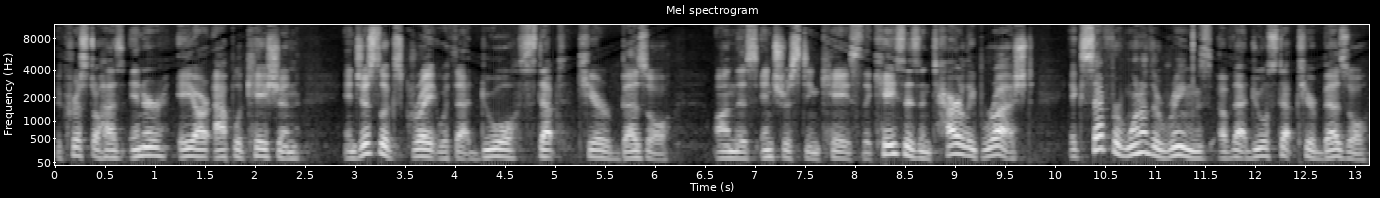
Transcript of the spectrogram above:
The crystal has inner AR application and just looks great with that dual stepped tier bezel on this interesting case. The case is entirely brushed except for one of the rings of that dual step tier bezel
